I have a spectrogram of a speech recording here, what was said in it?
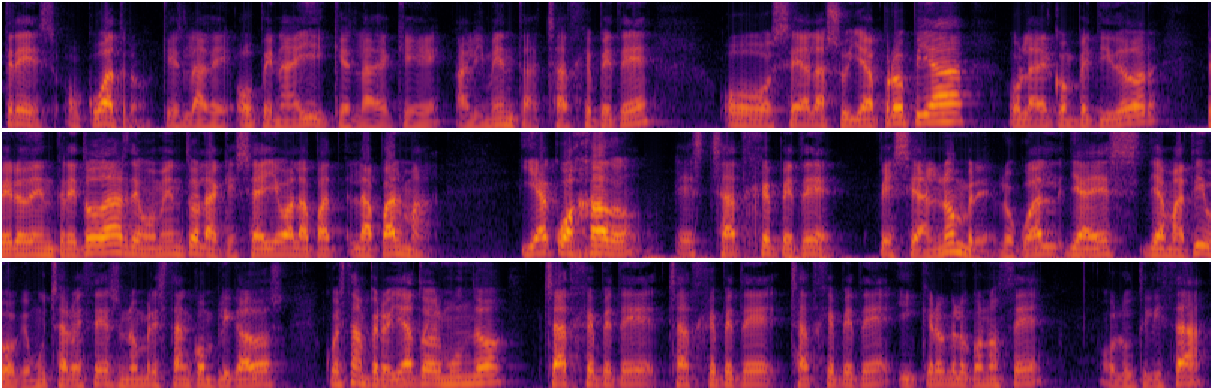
3 o 4, que es la de OpenAI, que es la de que alimenta ChatGPT, o sea la suya propia o la del competidor, pero de entre todas, de momento, la que se ha llevado la, la palma y ha cuajado es ChatGPT, pese al nombre, lo cual ya es llamativo, que muchas veces nombres tan complicados cuestan, pero ya todo el mundo ChatGPT, ChatGPT, ChatGPT y creo que lo conoce o lo utiliza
